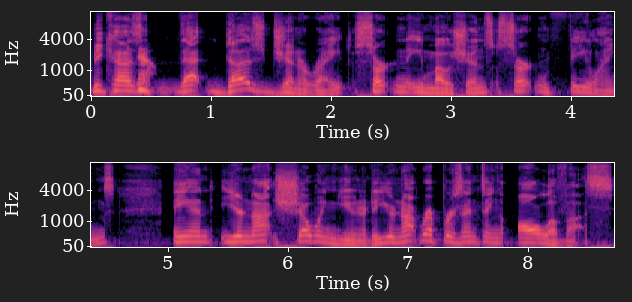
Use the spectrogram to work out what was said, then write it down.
Because Yeah. that does generate certain emotions, certain feelings, and you're not showing unity. You're not representing all of us.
